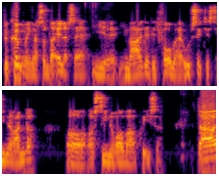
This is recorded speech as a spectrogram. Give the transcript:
bekymringer, som der ellers er i, øh, i markedet i form af udsigt til stigende renter og, og stigende råvarepriser. Der er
